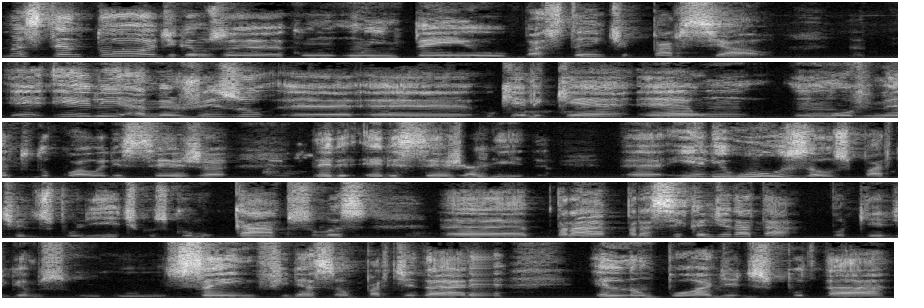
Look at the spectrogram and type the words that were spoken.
mas tentou, digamos, uh, com um empenho bastante parcial. Ele, a meu juízo, uh, o que ele quer é um, um movimento do qual ele seja, ele, ele seja líder. e ele usa os partidos políticos como cápsulas para se candidatar, porque, digamos, o, o, sem filiação partidária, ele não pode disputar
